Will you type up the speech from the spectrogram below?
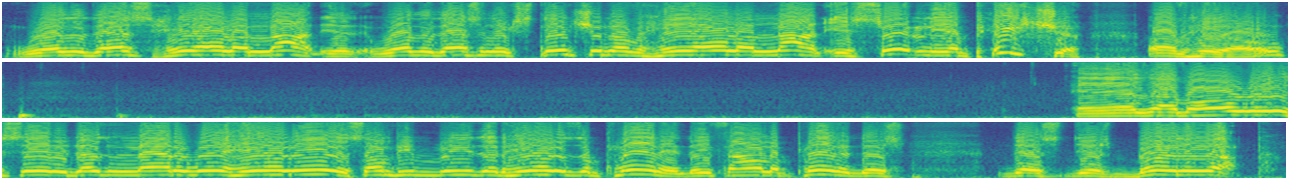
Whether that's hell or not, whether that's an extension of hell or not, is certainly a picture of hell. And as I've always said, it doesn't matter where hell is. Some people believe that hell is a planet. They found a planet that's that's just burning up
